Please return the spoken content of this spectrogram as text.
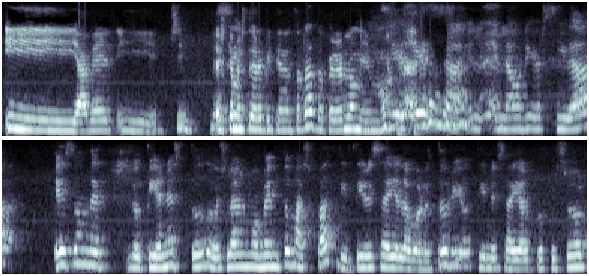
y a ver, y sí, es que me estoy repitiendo todo el rato, pero es lo mismo. Sí, es que en, en, la universidad es donde lo tienes todo, es el momento más fácil. Tienes ahí el laboratorio, tienes ahí al profesor,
